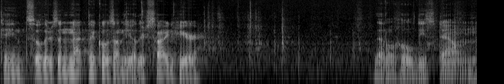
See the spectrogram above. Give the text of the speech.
Okay, so there's a nut that goes on the other side here. That'll hold these down.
